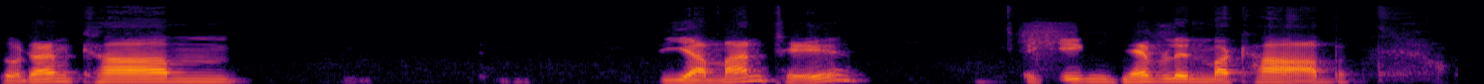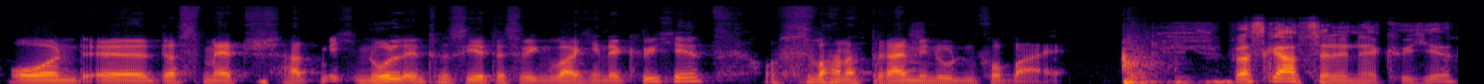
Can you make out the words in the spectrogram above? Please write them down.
So, dann kam Diamante gegen Devlin Macabre. Und äh, das Match hat mich null interessiert, deswegen war ich in der Küche und es war nach drei Minuten vorbei. Was gab es denn in der Küche?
